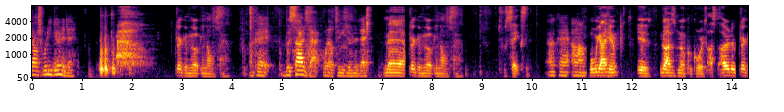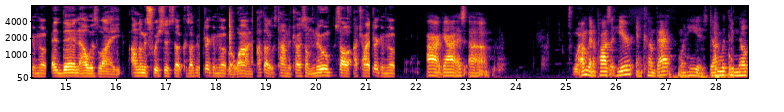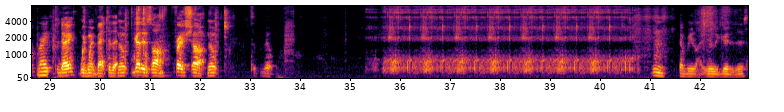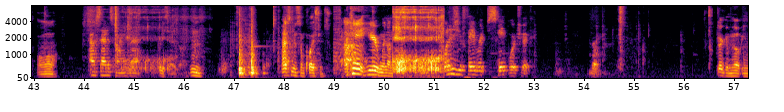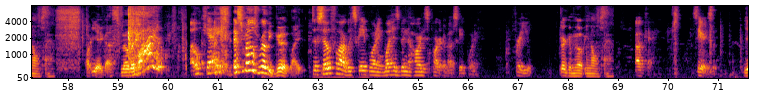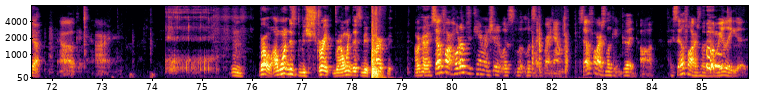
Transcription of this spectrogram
Josh, what are you doing today? Drinking milk, you know what I'm saying? Okay, besides that, what else are you doing today? Man, drinking milk, you know what I'm saying? Too sexy. Okay, um, What we got here is glasses of milk, of course. I started drinking milk, and then I was like, oh, let me switch this up because I've been drinking milk for a while now. I thought it was time to try something new, so I tried drinking milk. alright guys, um, What? I'm gonna pause it here and come back when he is done with the milk break. Today, we went back to the milk. We got this uh, fresh uh, milk. To the milk. Mmm. Gotta be like really good at this. Oh, How satisfying is that? pretty satisfying. Mmm. Ask me some questions. I can't hear when I'm. What is your favorite skateboard trick? Drinking milk, you know what I'm saying? Oh yeah, you gotta smell that. Why? Okay. It smells really good. Like So so far with skateboarding, what has been the hardest part about skateboarding for you? drinking milk, you know what I'm saying? Okay. Seriously. Yeah, Okay. All right. Mm. bro. I want this to be straight, bro. I want this to be perfect. Okay. So far, hold up the camera and show it what it looks like right now. So far, it's looking good, dog. Like, so far, it's looking really good.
